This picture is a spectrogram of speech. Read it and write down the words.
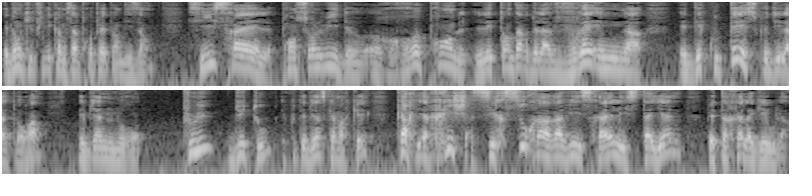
Et donc, il finit comme ça le prophète en disant, si Israël prend sur lui de reprendre l'étendard de la vraie emuna et d'écouter ce que dit la Torah, eh bien, nous n'aurons plus du tout, écoutez bien ce qui a marqué, car yachish sirsouch aravi Israël istayem betachel ageoula.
